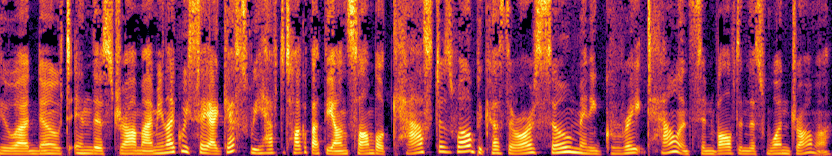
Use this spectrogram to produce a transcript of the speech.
to uh, note in this drama? I mean, like we say, I guess we have to talk about the ensemble cast as well because there are so many great talents involved in this one drama.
